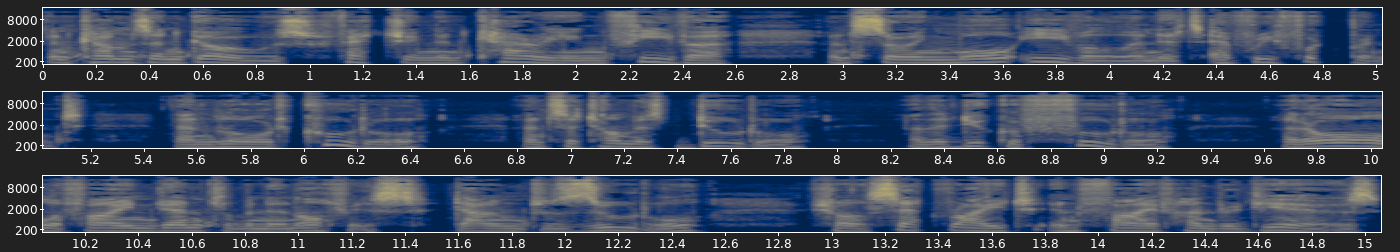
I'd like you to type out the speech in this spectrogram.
and comes and goes, fetching and carrying fever and sowing more evil in its every footprint than Lord Coodle and Sir Thomas Doodle and the Duke of Foodle and all the fine gentlemen in office down to Zoodle shall set right in five hundred years,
